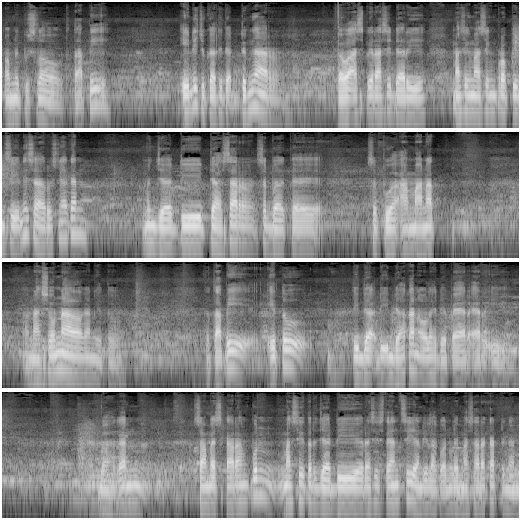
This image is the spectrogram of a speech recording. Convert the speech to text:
Omnibus Law, tetapi ini juga tidak didengar bahwa aspirasi dari masing-masing provinsi ini seharusnya kan menjadi dasar sebagai sebuah amanat nasional kan gitu. Tetapi itu tidak diindahkan oleh DPR RI. Bahkan sampai sekarang pun masih terjadi resistensi yang dilakukan oleh masyarakat dengan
